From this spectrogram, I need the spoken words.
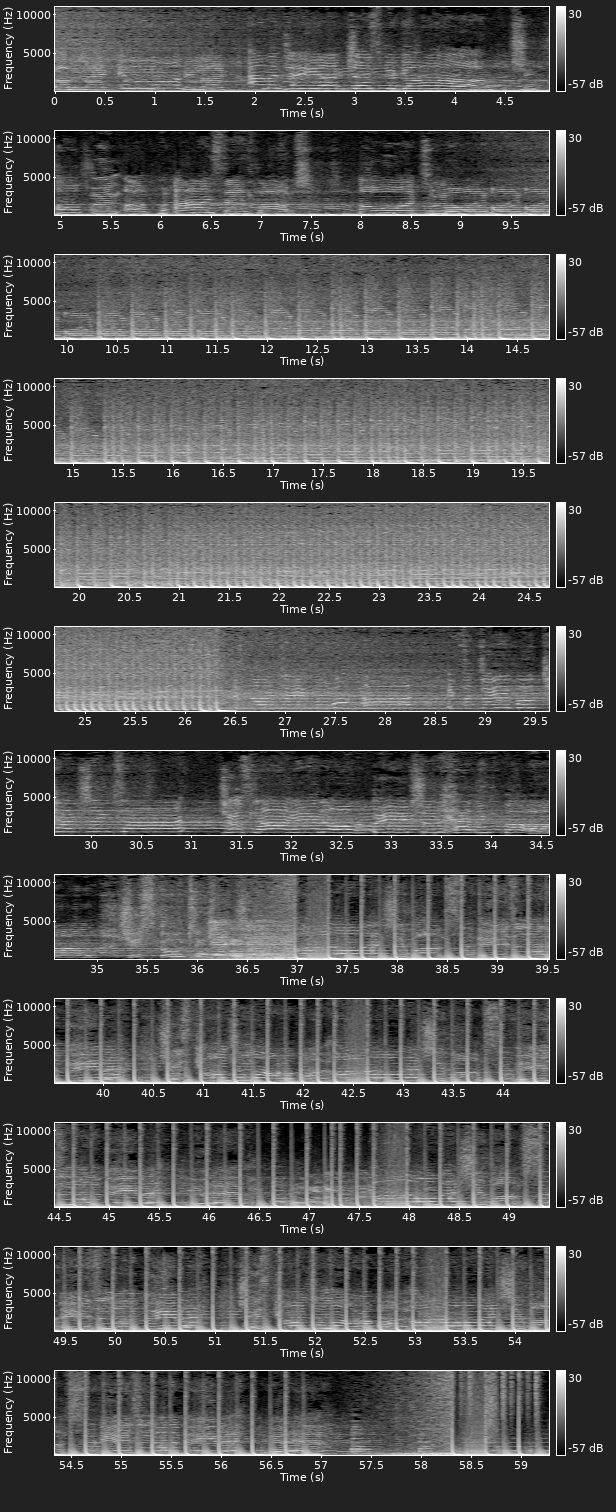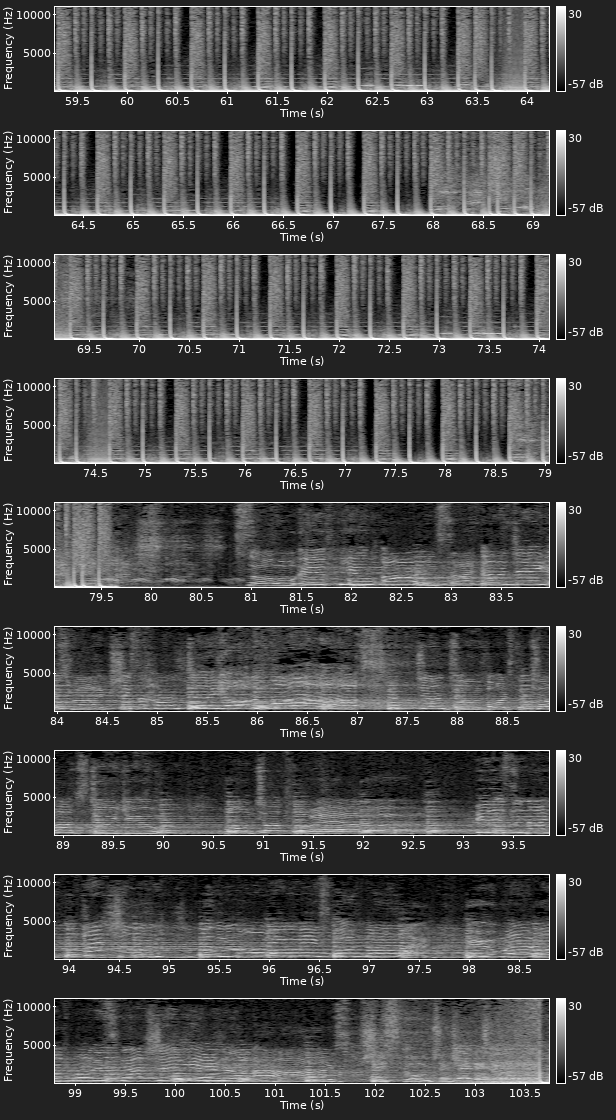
up late in the morning light, and the day had just begun. She opened up her eyes lying on the beach and having fun. She's going to get you. You are inside and the day is right, she's the hunter, you're the fox. Gentle voice that talks to you won't talk forever. It is the night passion, but the morning means goodbye. Beware of what is flashing in her eyes. She's going to get you.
